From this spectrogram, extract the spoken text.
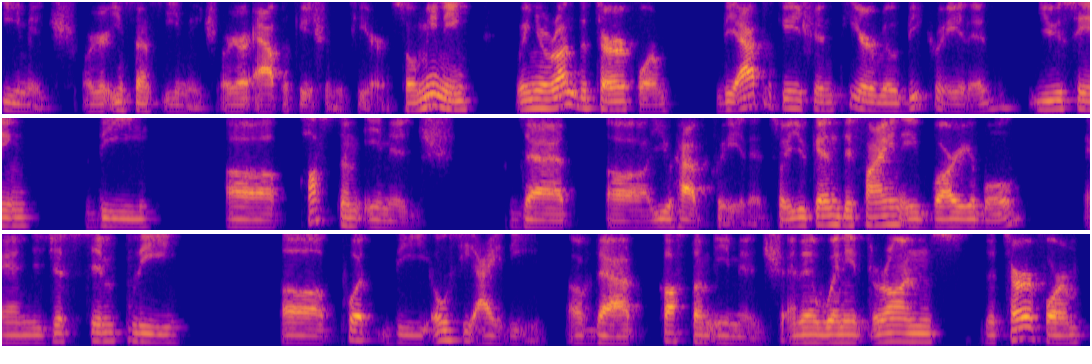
image or your instance image or your application tier. So meaning when you run the Terraform, the application tier will be created using the uh, custom image that uh, you have created. So you can define a variable and you just simply uh, put the OCID of that custom image. And then when it runs the Terraform,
